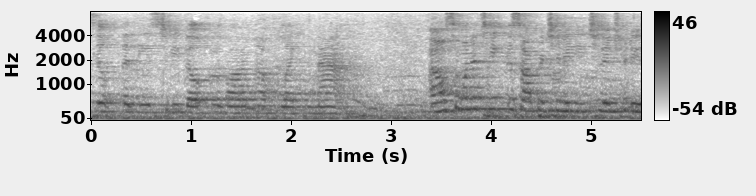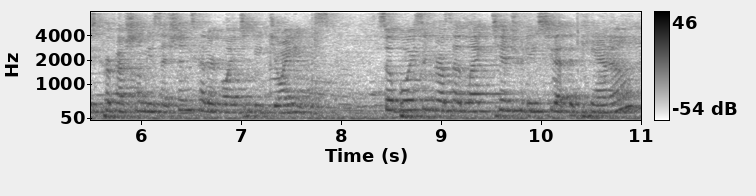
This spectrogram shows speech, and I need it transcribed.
skill that needs to be built from the bottom up like math. I also want to take this opportunity to introduce professional musicians that are going to be joining us. So boys and girls, I'd like to introduce you at the piano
